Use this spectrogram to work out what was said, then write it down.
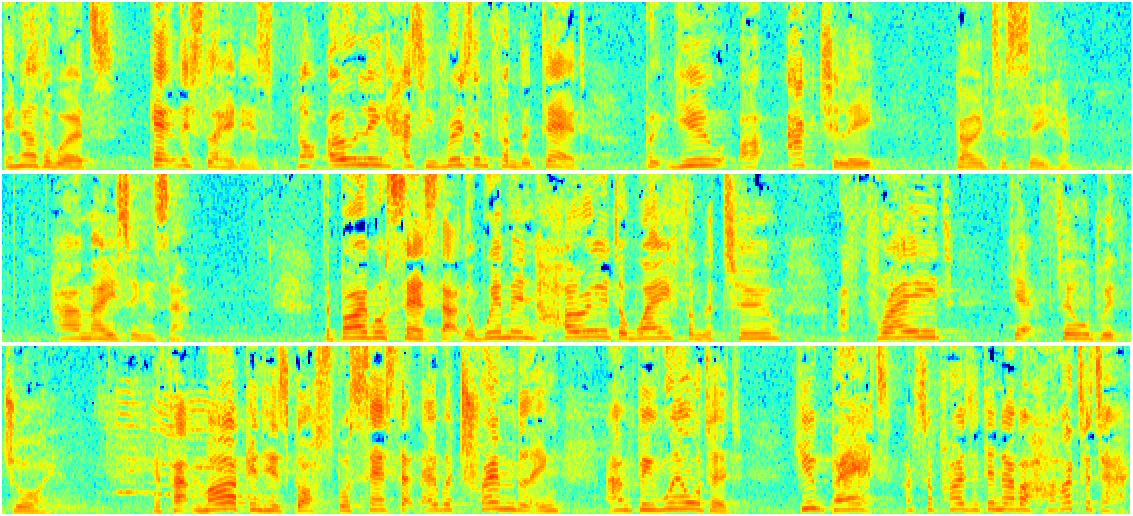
In other words, get this, ladies, not only has he risen from the dead, but you are actually going to see him. How amazing is that? The Bible says that the women hurried away from the tomb, afraid yet filled with joy. In fact, Mark in his gospel says that they were trembling and bewildered. You bet. I'm surprised they didn't have a heart attack.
